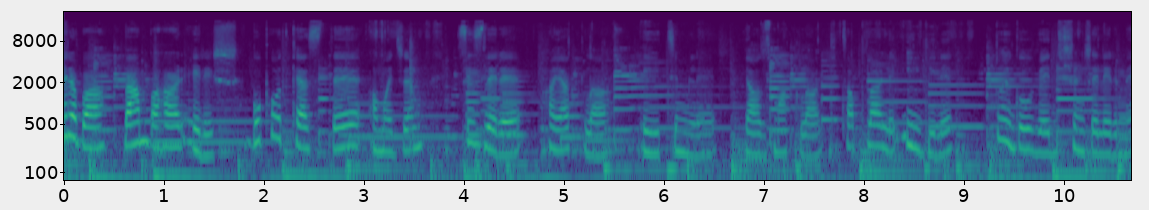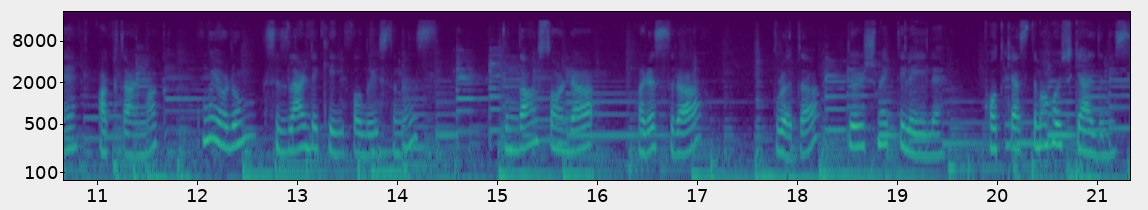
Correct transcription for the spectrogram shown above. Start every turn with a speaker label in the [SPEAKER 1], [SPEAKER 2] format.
[SPEAKER 1] Merhaba, ben Bahar Eriş. Bu podcast'te amacım sizlere hayatla, eğitimle, yazmakla, kitaplarla ilgili duygu ve düşüncelerimi aktarmak. Umuyorum sizler de keyif alırsınız. Bundan sonra ara sıra burada görüşmek dileğiyle. podcastime hoş geldiniz.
